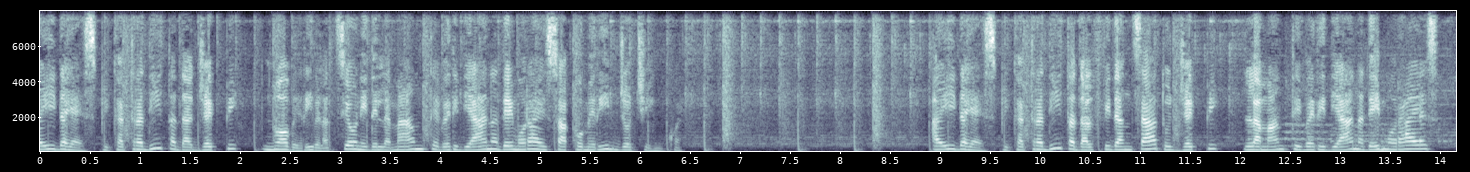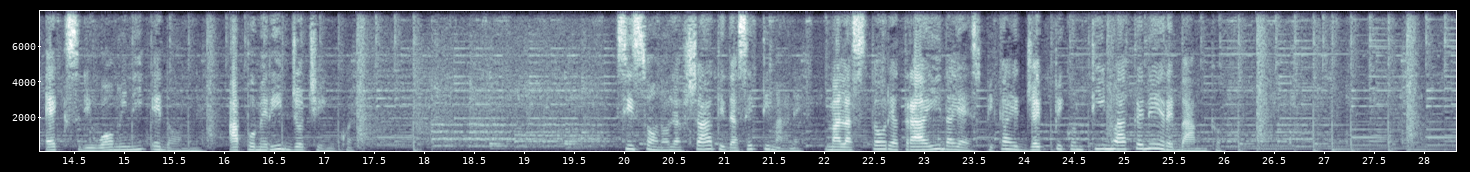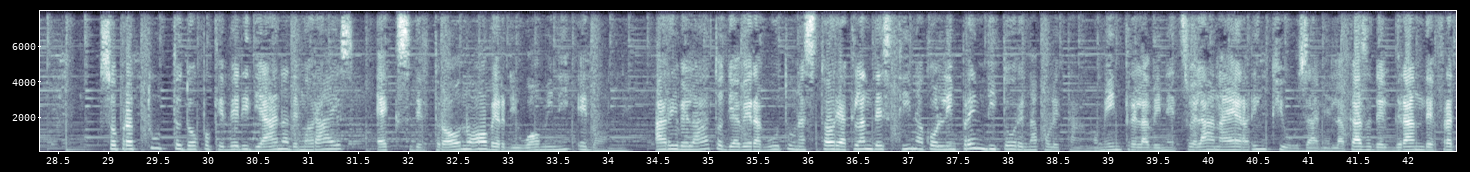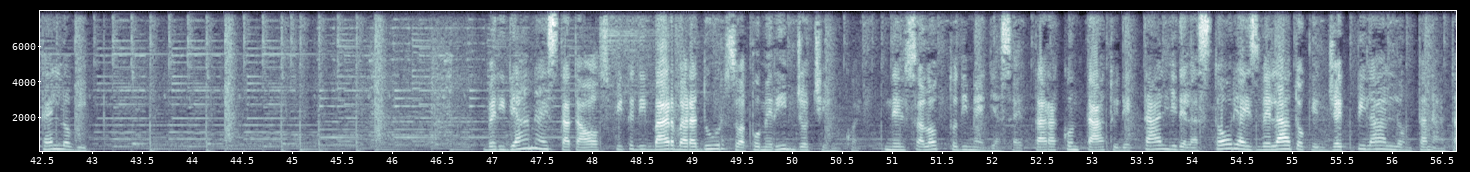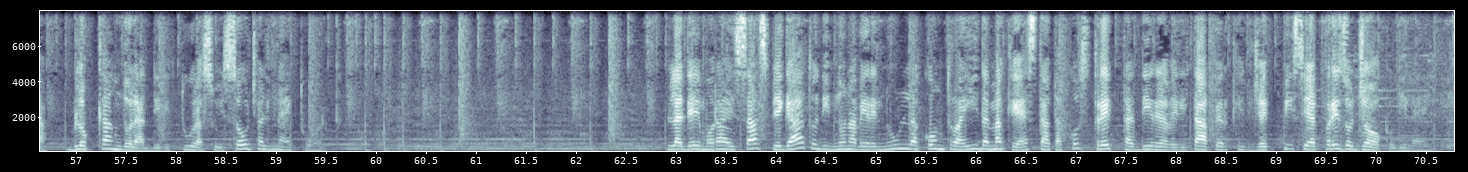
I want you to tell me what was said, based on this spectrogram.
Aida Espica tradita da Geppi, nuove rivelazioni dell'amante Veridiana De Moraes a pomeriggio 5. Aida Espica tradita dal fidanzato Geppi, l'amante Veridiana De Moraes, ex di Uomini e Donne, a pomeriggio 5. Si sono lasciati da settimane, ma la storia tra Aida Espica e Geppi continua a tenere banco soprattutto dopo che Veridiana De Moraes, ex del trono over di Uomini e Donne, ha rivelato di aver avuto una storia clandestina con l'imprenditore napoletano mentre la venezuelana era rinchiusa nella casa del grande fratello Vip. Veridiana è stata ospite di Barbara D'Urso a pomeriggio 5, nel salotto di Mediaset ha raccontato i dettagli della storia e svelato che Geppi l'ha allontanata, bloccandola addirittura sui social network. La De Moraes ha spiegato di non avere nulla contro Aida ma che è stata costretta a dire la verità perché Geppi si è preso gioco di lei.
